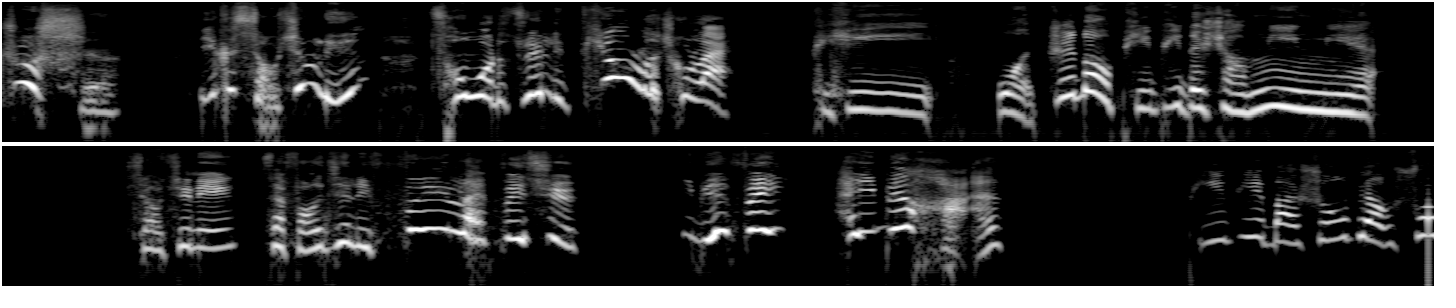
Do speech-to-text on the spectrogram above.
这时，一个小精灵从我的嘴里跳了出来：“嘿嘿，我知道皮皮的小秘密。”小精灵在房间里飞来飞去，一边飞还一边喊。皮皮把手表摔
